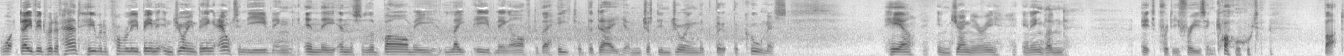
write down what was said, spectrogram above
what David would have had. He would have probably been enjoying being out in the evening, in the in the sort of balmy late evening after the heat of the day, and just enjoying the, the, the coolness. Here in January in England, it's pretty freezing cold, but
